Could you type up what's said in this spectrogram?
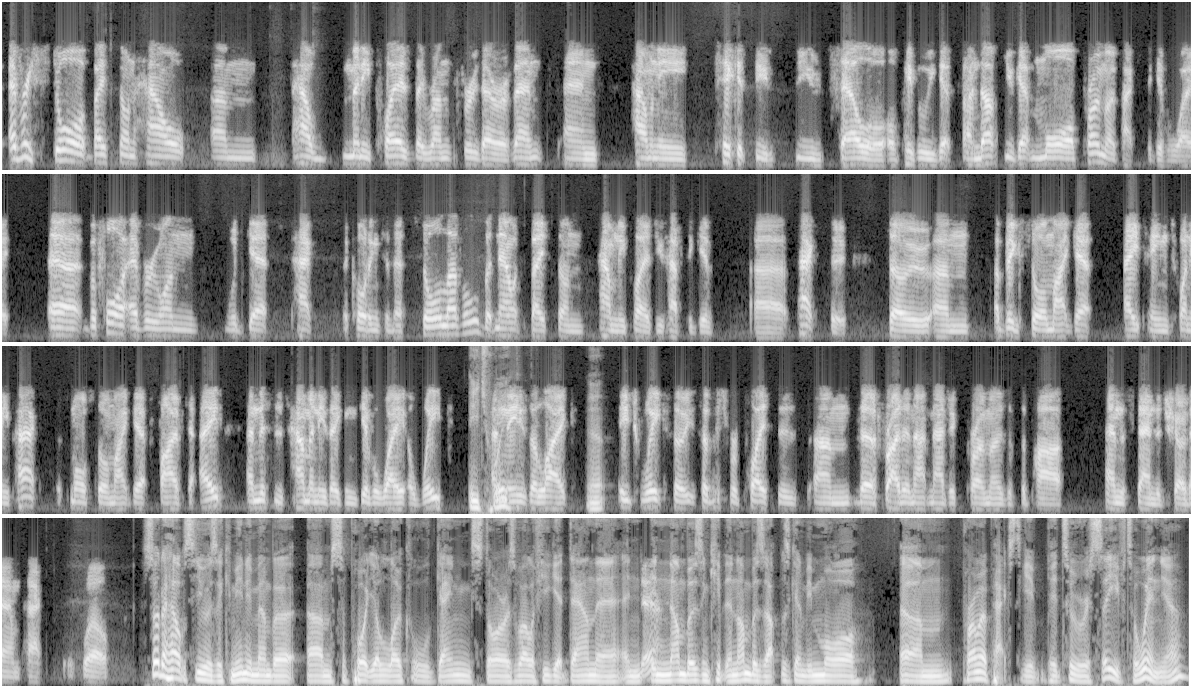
every store, based on how um, how many players they run through their events and how many tickets you you sell or, or people you get signed up, you get more promo packs to give away. Uh, before, everyone would get packs according to their store level, but now it's based on how many players you have to give uh, packs to. So um, a big store might get 18, 20 packs. A small store might get five to eight, and this is how many they can give away a week. Each And week. these are like Yeah. each week. So, so this replaces um, the Friday Night Magic promos of the past and the standard Showdown packs as well. Sort of helps you as a community member um, support your local gaming store as well. If you get down there and Yeah. in numbers and keep the numbers up, there's going to be more um, promo packs to give to receive to win. Yeah.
